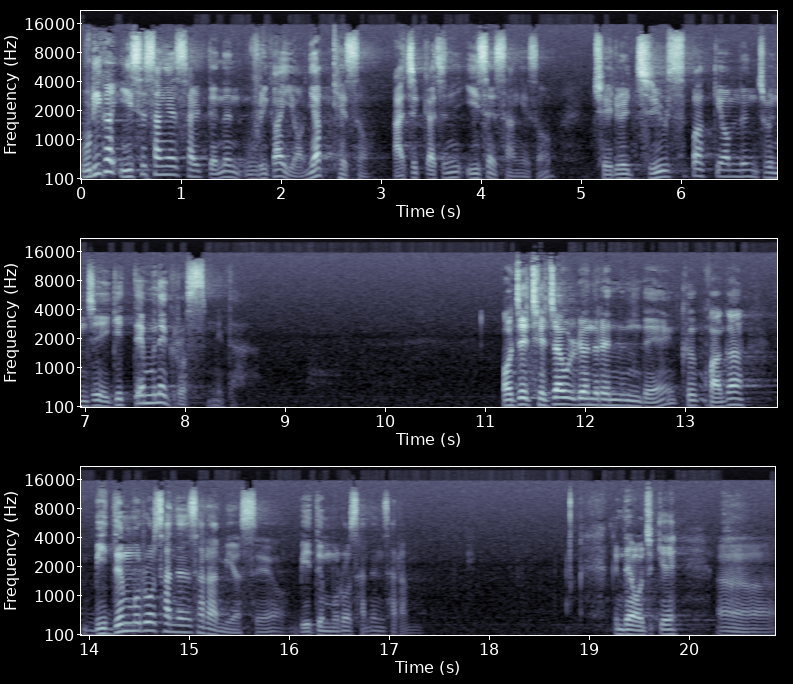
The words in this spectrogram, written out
우리가 이 세상에 살 때는 우리가 연약해서 아직까지는 이 세상에서 죄를 지을 수밖에 없는 존재이기 때문에 그렇습니다. 어제 제자 훈련을 했는데 그 과가 믿음으로 사는 사람이었어요. 믿음으로 사는 사람. 근데 어저께 어,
